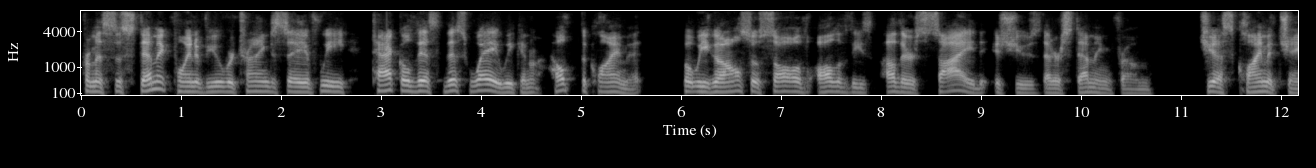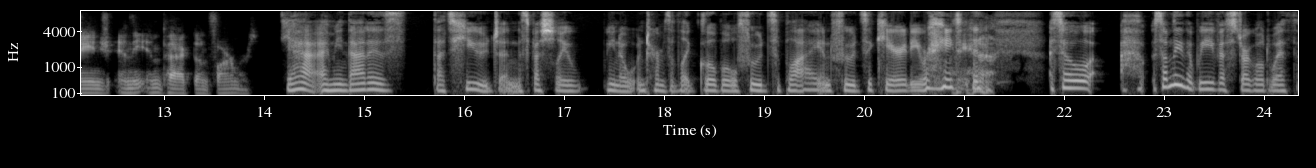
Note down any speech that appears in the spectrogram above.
from a systemic point of view, we're trying to say if we tackle this this way, we can help the climate, but we can also solve all of these other side issues that are stemming from just climate change and the impact on farmers. Yeah, I mean that is that's huge and especially, you know, in terms of like global food supply and food security, right? Oh, yeah. so something that we've uh, struggled with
